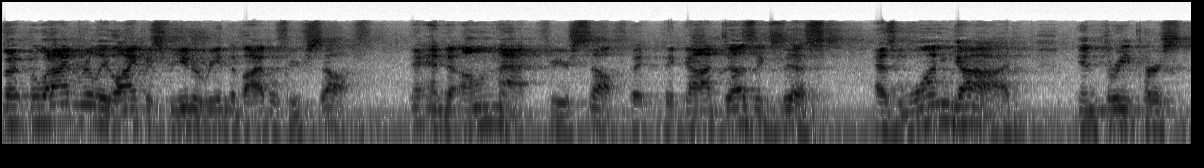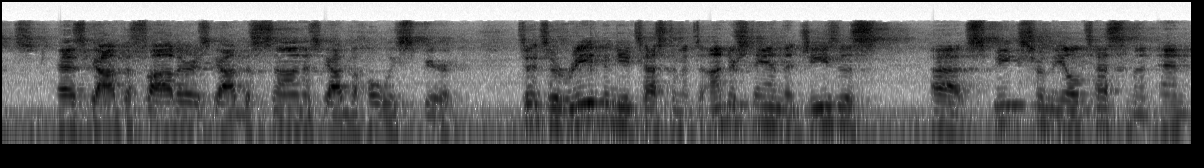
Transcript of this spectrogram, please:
But, but what I'd really like is for you to read the Bible for yourself and, and to own that for yourself, that, that God does exist as one God in three persons, as God the Father, as God the Son, as God the Holy Spirit. To, to read the New Testament, to understand that Jesus uh, speaks from the Old Testament and,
